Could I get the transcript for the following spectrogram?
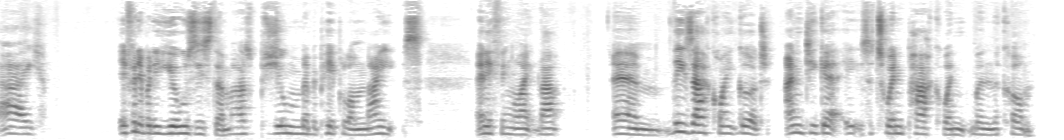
I if anybody uses them, I presume maybe people on nights, anything like that. Um, these are quite good, and you get it's a twin pack when when they come,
